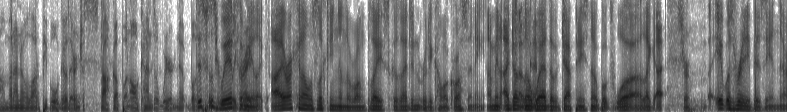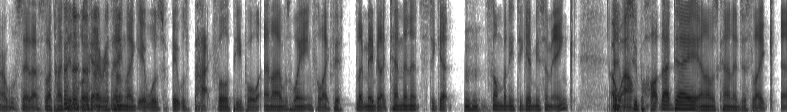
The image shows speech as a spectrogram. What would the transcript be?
um, but I know a lot of people will go there and just stock up on all kinds of weird notebooks. This was weird really for great. me. Like I reckon I was looking in the wrong place because I didn't really come across any. I mean, I don't know where the Japanese notebooks were. Like I, Sure. it was really busy in there. I will say that. So like I didn't look at everything. Like it was it was packed full of people, and I was waiting for like 50, like maybe like ten minutes to get hmm somebody to give me some ink. Oh, And it was super hot that day, and I was kind of just like, uh,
